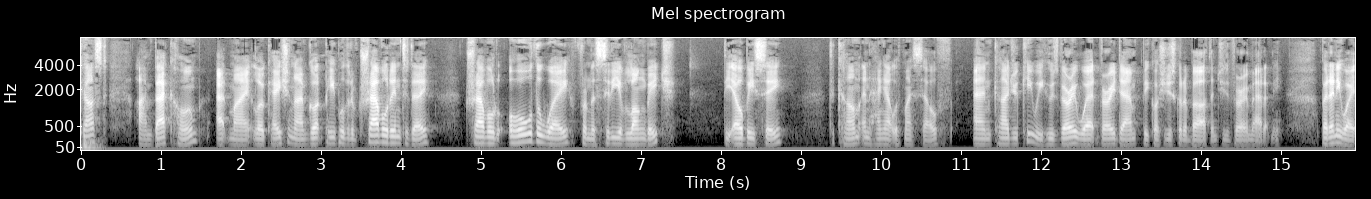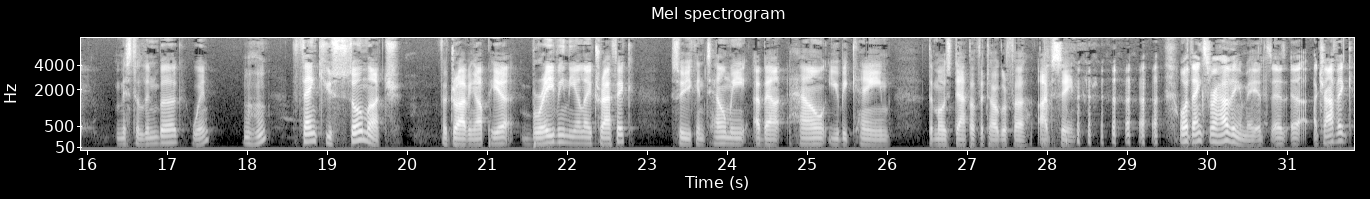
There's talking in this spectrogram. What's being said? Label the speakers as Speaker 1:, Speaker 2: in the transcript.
Speaker 1: Podcast. I'm back home at my location. I've got people that have traveled in today, traveled all the way from the city of Long Beach, the LBC, to come and hang out with myself and Kaiju Kiwi, who's very wet, very damp because she just got a bath and she's very mad at me. But anyway, Mr. Linhbergh, Nguyen,
Speaker 2: Mm-hmm.
Speaker 1: thank you so much for driving up here, braving the LA traffic, so you can tell me about how you became the most dapper photographer I've seen.
Speaker 2: Well, thanks for having me. It's, it's uh, traffic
